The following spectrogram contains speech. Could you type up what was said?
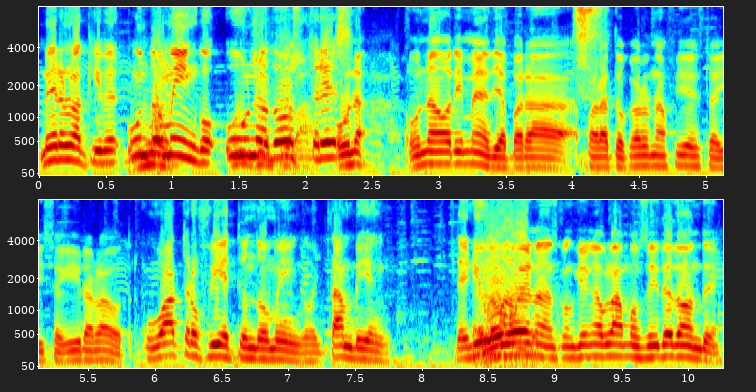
Mírenlo aquí, un Bueno. domingo, uno, dos, tres, Una, una hora y media para, para tocar una fiesta y seguir a la otra. cuatro fiestas un domingo, también. De New Hello, Mambo. buenas, ¿con quién hablamos y de dónde?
